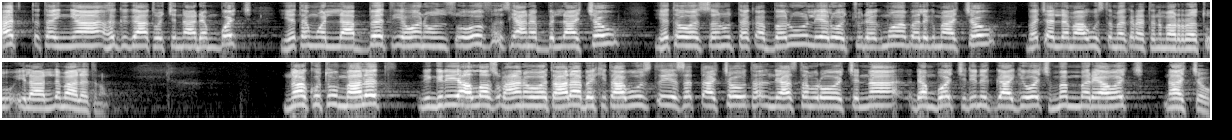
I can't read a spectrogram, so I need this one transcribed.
ቀጥተኛ ህግጋቶችና ደንቦች የተሞላበት የሆነውን ጽሁፍ ሲያነብላቸው የተወሰኑት ተቀበሉ ሌሎቹ ደግሞ በልግማቸው በጨለማ ውስጥ መቅረትን መረጡ ይላል ማለት ነው እና ኩቱብ ማለት እንግዲህ አላህ ስብሓንሁ ወተላ በኪታቡ ውስጥ የሰጣቸው አስተምሮዎችና ደንቦች ድንጋጌዎች መመሪያዎች ናቸው።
